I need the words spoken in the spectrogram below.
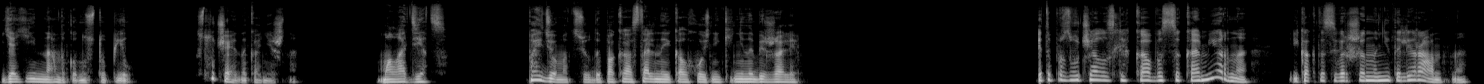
я ей на ногу наступил. Случайно, конечно. Молодец. Пойдем отсюда, пока остальные колхозники не набежали». Это прозвучало слегка высокомерно и как-то совершенно нетолерантно.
